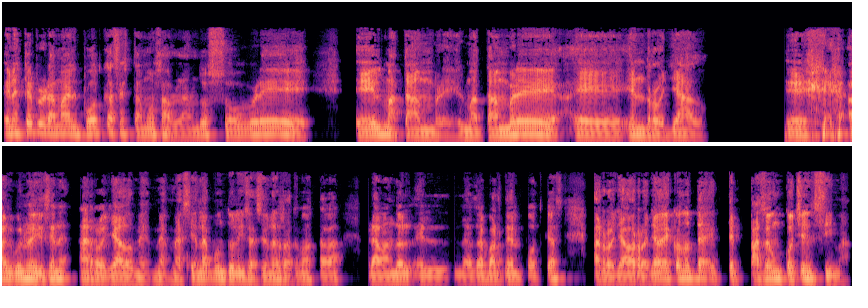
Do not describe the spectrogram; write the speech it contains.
en este programa del podcast estamos hablando sobre el matambre, el matambre eh, enrollado. Eh, algunos dicen arrollado, me, hacían la puntualización hace rato cuando estaba grabando la otra parte del podcast. Arrollado, arrollado es cuando te, pasa un coche encima.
